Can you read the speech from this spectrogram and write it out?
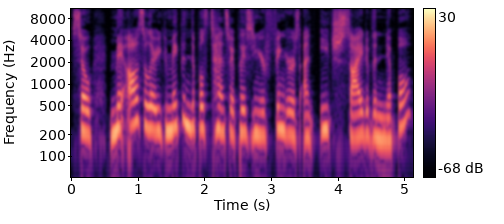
So may also Larry, you can make the nipples tense by placing your fingers on each side of the nipple.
